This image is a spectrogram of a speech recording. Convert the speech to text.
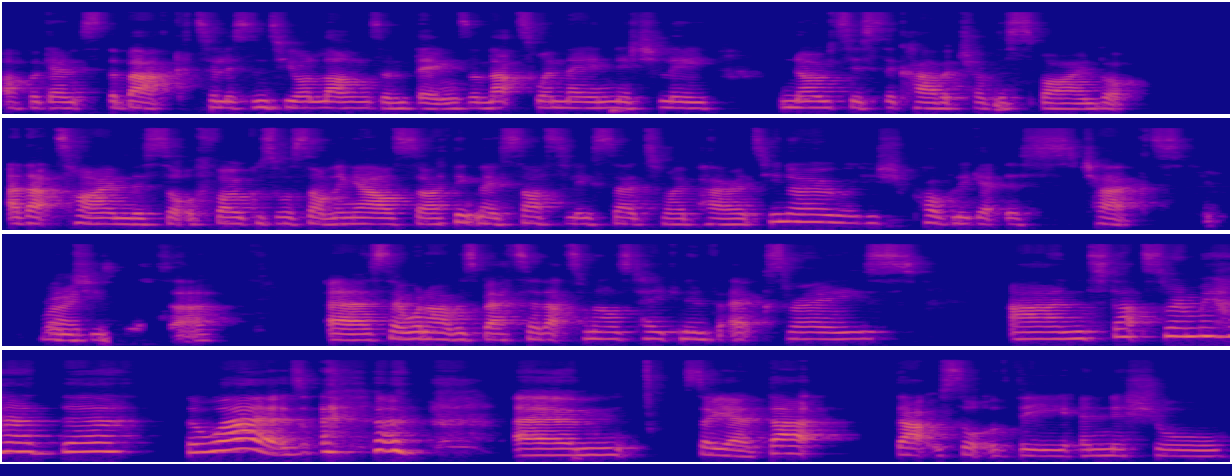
up against the back to listen to your lungs and things. And that's when they initially noticed the curvature of the spine. But at that time, this sort of focus was something else. So I think they subtly said to my parents, you know, you should probably get this checked when right. she's better. Uh, so when I was better, that's when I was taken in for X-rays, and that's when we had the the word. um, so yeah, that that was sort of the initial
